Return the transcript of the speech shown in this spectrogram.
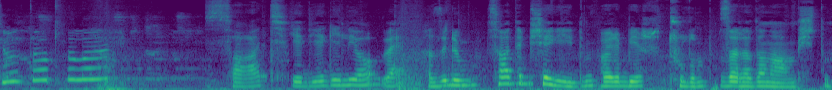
Çok tatlılar. Saat 7'ye geliyor ve hazırım. Sade bir şey giydim. Böyle bir tulum. Zara'dan almıştım.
